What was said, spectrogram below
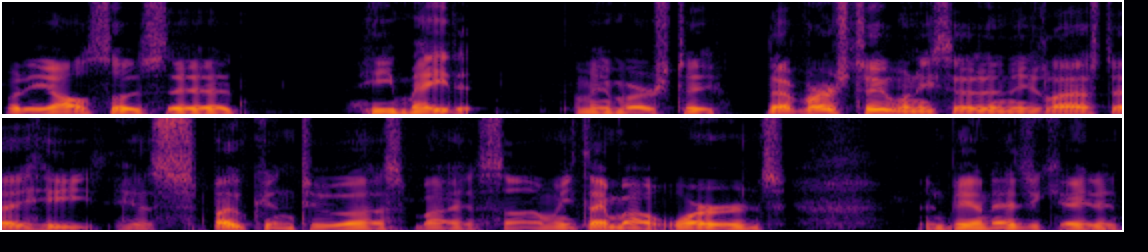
but he also said he made it. I mean, verse two. That verse too, when he said, "In these last days, he has spoken to us by his son." When you think about words and being educated,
